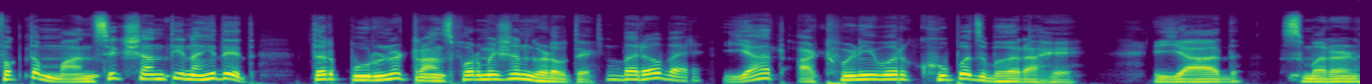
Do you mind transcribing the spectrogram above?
फक्त मानसिक शांती नाही देत तर पूर्ण ट्रान्सफॉर्मेशन घडवते. बरोबर. यात आठवणीवर खूपच भर आहे. याद स्मरण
